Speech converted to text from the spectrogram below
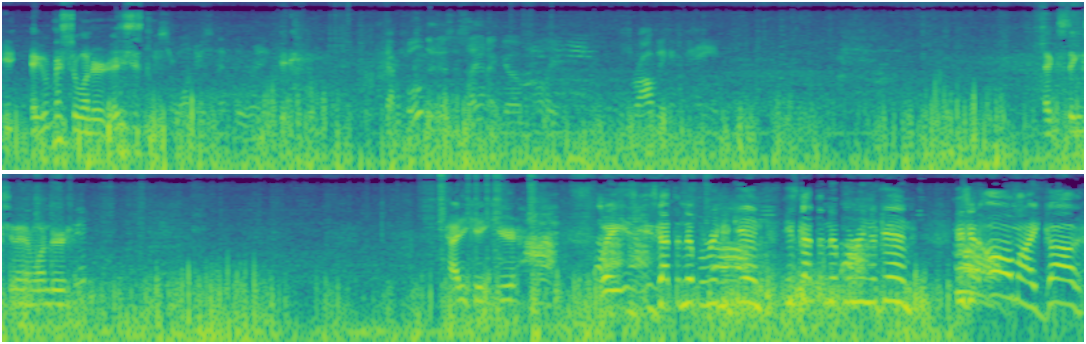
He, Mr. Wonder, he's just Mr. Wonder's nipple ring. Got pulled it just a second ago, probably throbbing in pain. Extinction and Wonder. Patty cake here. Wait, he's, he's got the nipple ring again. He's got the nipple ring again. He's got, oh my God.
